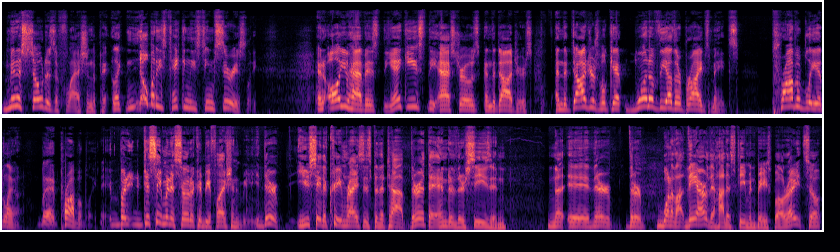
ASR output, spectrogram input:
Minnesota's a flash in the pan, like nobody's taking these teams seriously. And all you have is the Yankees, the Astros, and the Dodgers. And the Dodgers will get one of the other bridesmaids. Probably Atlanta. Eh, Probably. But to say Minnesota could be a flash in they're you say the cream rises to the top. They're at the end of their season. Uh, they're they're one of the they are the hottest team in baseball, right? So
